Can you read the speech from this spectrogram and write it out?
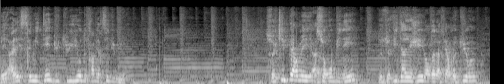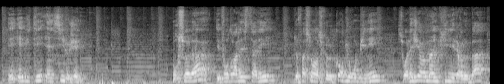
mais à l'extrémité du tuyau de traversée du mur. Ce qui permet à ce robinet de se vidanger lors de la fermeture et éviter ainsi le gel. Pour cela, il faudra l'installer de façon à ce que le corps du robinet soit légèrement incliné vers le bas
